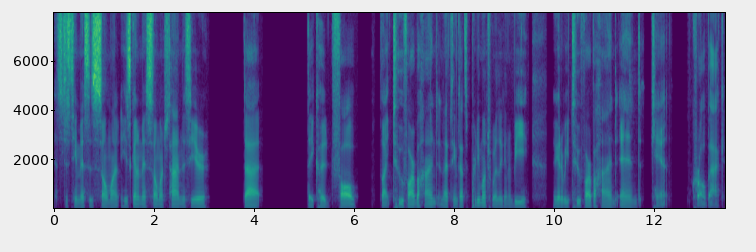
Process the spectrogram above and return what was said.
it's just he misses so much. He's gonna miss so much time this year that they could fall like too far behind, and I think that's pretty much where they're gonna be. They're gonna be too far behind and can't crawl back.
